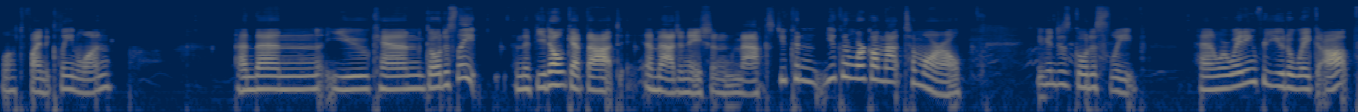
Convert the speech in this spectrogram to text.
We'll have to find a clean one. And then you can go to sleep. And if you don't get that imagination maxed, you can you can work on that tomorrow. You can just go to sleep. And we're waiting for you to wake up.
